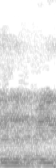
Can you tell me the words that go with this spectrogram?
you're to bring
